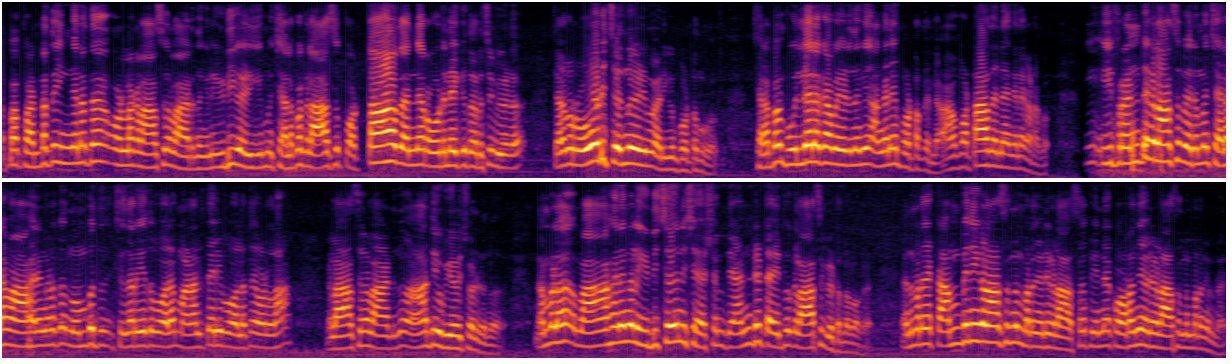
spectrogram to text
അപ്പോൾ പണ്ടത്തെ ഇങ്ങനത്തെ ഉള്ള ഗ്ലാസ്സുകളായിരുന്നെങ്കിൽ ഇടി കഴിയുമ്പോൾ ചിലപ്പോൾ ഗ്ലാസ് പൊട്ടാതെ തന്നെ റോഡിലേക്ക് തെറിച്ച് വീണ് ചിലപ്പോൾ റോഡിൽ ചെന്ന് കഴിയുമ്പോൾ ആയിരിക്കും പൊട്ടുന്നത്. ചിലപ്പം പുല്ലലൊക്കെ വീഴുന്നെങ്കിൽ അങ്ങനെയും പൊട്ടത്തില്ല. ആ പൊട്ടാതെ തന്നെ അങ്ങനെ കിടക്കും. ഈ ഈ ഫ്രണ്ട് ഗ്ലാസ് വരുമ്പോൾ ചില വാഹനങ്ങൾക്ക് മുമ്പ് ചിതറിയതുപോലെ മണൽത്തരി പോലത്തെ ഉള്ള ഗ്ലാസ്സുകളായിരുന്നു ആദ്യം ഉപയോഗിച്ചുകൊണ്ടിരുന്നത്. നമ്മൾ വാഹനങ്ങൾ ഇടിച്ചതിന് ശേഷം രണ്ട് ടൈപ്പ് ഗ്ലാസ് കിട്ടും നമുക്ക്. എന്ന് പറഞ്ഞാൽ കമ്പനി ഗ്ലാസ് എന്നും പറഞ്ഞൊരു ഗ്ലാസ് പിന്നെ കുറഞ്ഞ ഒരു ഗ്ലാസ് എന്നും പറഞ്ഞിട്ടുണ്ട്.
